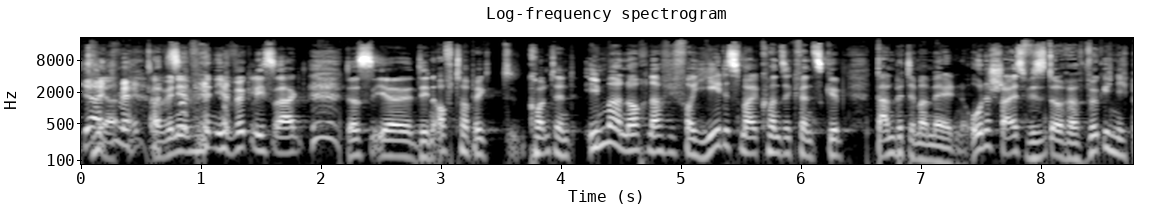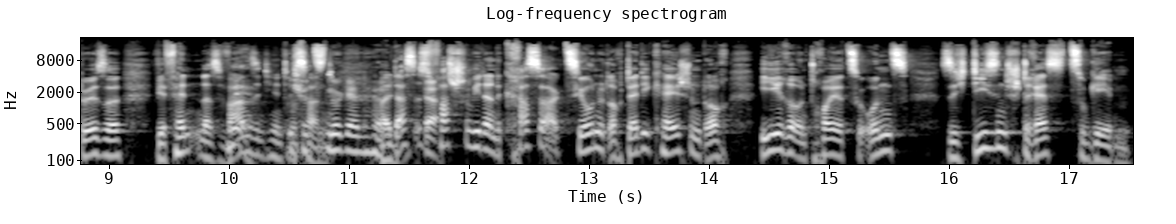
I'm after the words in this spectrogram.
ja, ja, ich merke das. Aber wenn ihr, wenn ihr wirklich sagt, dass ihr den Off-Topic-Content immer noch nach wie vor jedes Mal konsequent gibt, dann bitte mal melden. Ohne Scheiß, wir sind euch auch wirklich nicht böse. Wir fänden das wahnsinnig nee, interessant. interessant. nur gerne hören. Weil das ist fast schon wieder eine krasse Aktion und auch Dedication und auch Ehre und Treue zu uns, sich diesen Stress zu geben.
